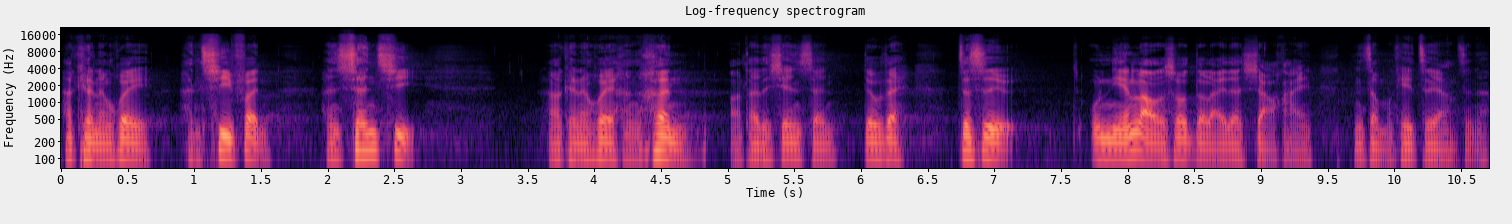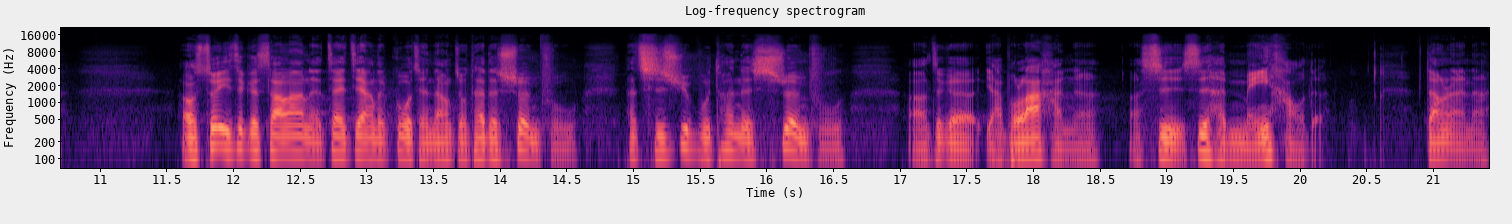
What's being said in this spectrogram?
他可能会很气愤、很生气，然后可能会很恨啊他的先生，对不对？这是我年老的时候得来的小孩，你怎么可以这样子呢？哦，所以这个莎拉呢，在这样的过程当中，他的顺服，他持续不断的顺服，啊，这个亚伯拉罕呢，啊，是是很美好的。当然呢，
